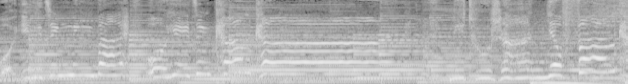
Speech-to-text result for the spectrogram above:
我已经明白，我已经看开。你突然要分开，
